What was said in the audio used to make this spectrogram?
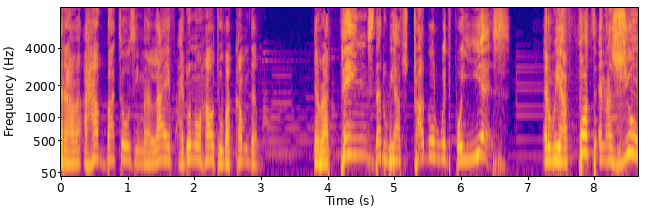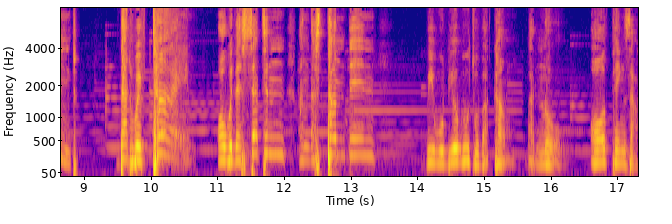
that I have battles in my life. I don't know how to overcome them. There are things that we have struggled with for years, and we have thought and assumed that with time or with a certain understanding, we will be able to overcome. But no, all things are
